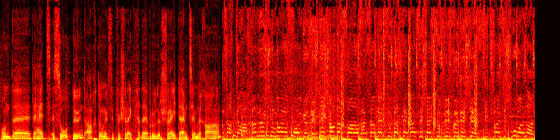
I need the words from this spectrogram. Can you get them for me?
Und äh, der hat so tönt, Achtung, jetzt nicht verschrecken, der Bruder schreit einem ziemlich an. Sagte, ach, Hallöchen, neue Folge, richtig unerfahren. Langsam merkst du, dass der ganze Scheiß zu viel für dich ist. Zieh 20 Uhren an,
